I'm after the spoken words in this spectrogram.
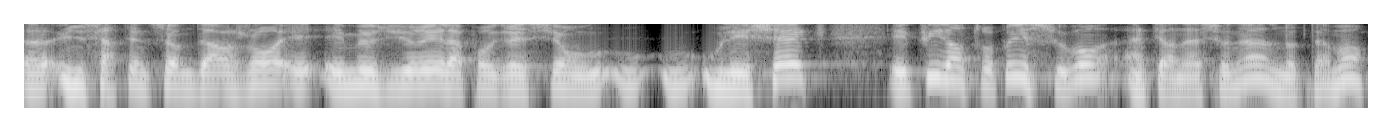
euh, une certaine somme d'argent et, et, mesurer la progression ou, ou, ou l'échec. Et puis l'entreprise, souvent internationale notamment,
